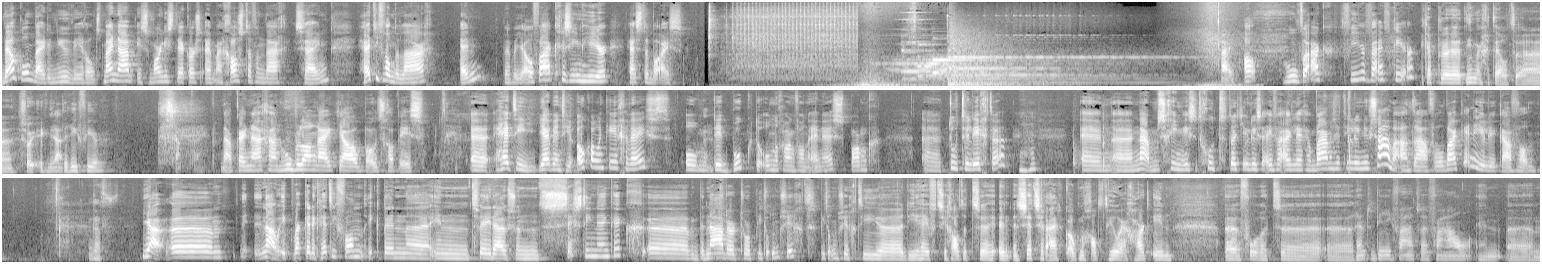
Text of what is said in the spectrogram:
Welkom bij de Nieuwe Wereld. Mijn naam is Marlies Dekkers en mijn gasten vandaag zijn Hetty van der Laar en, we hebben jou al vaak gezien hier, Hester Bijs. Hi. Al, hoe vaak? Vier, vijf keer? Ik heb uh, het niet meer geteld. Uh, sorry, ik denk ja. drie, vier. Ja. Nou, kan je nagaan hoe belangrijk jouw boodschap is. Uh, Hetty, jij bent hier ook al een keer geweest om dit boek, De Ondergang van NS Bank, uh, toe te lichten. Mm -hmm. En uh, nou, misschien is het goed dat jullie eens even uitleggen waarom zitten jullie nu samen aan tafel? Waar kennen jullie elkaar van? Dat... Ja, uh, nou, ik, waar ken ik Hetty van? Ik ben uh, in 2016, denk ik, uh, benaderd door Pieter Omzicht. Pieter Omzicht die, die heeft zich altijd en, en, zet zich eigenlijk ook nog altijd heel erg hard in voor het rentederivatenverhaal. En ehm,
